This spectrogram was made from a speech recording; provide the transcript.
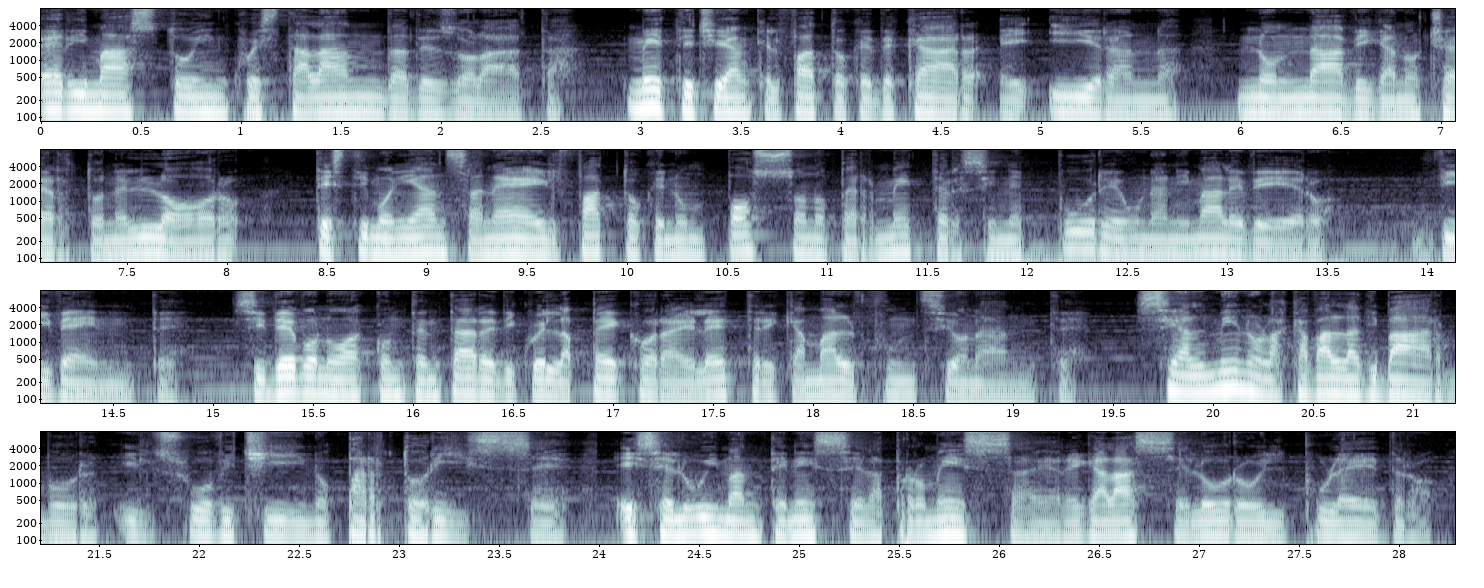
è rimasto in questa landa desolata. Mettici anche il fatto che Descartes e Iran non navigano certo nell'oro, testimonianza ne è il fatto che non possono permettersi neppure un animale vero, vivente. Si devono accontentare di quella pecora elettrica malfunzionante. Se almeno la cavalla di Barbour, il suo vicino, partorisse e se lui mantenesse la promessa e regalasse loro il puledro,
